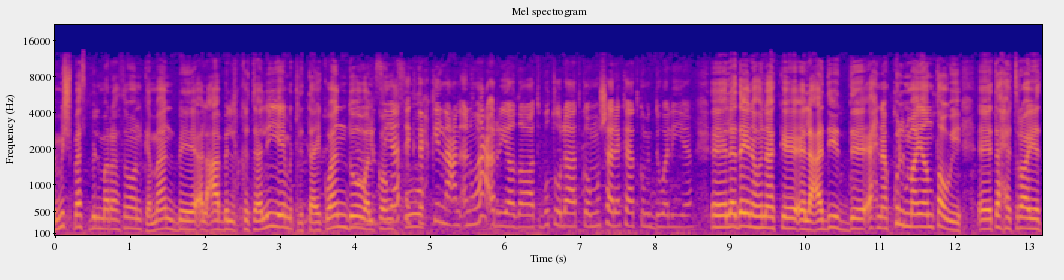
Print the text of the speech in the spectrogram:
مش بس بالماراثون ماراثون كمان بالألعاب القتالية مثل التايكواندو والكونغ فو. تحكي لنا عن أنواع الرياضات بطولاتكم مشاركاتكم الدولية. لدينا هناك العديد. إحنا كل ما ينطوي تحت راية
